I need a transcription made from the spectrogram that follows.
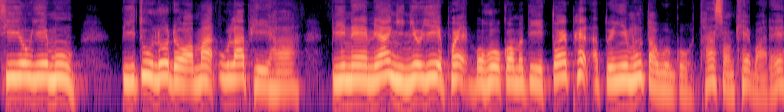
စီယုံရေးမှုပြည်သူ့လို့တော်အမတ်ဦးလာဖေဟာပြည်내များညီညွတ်ရေးအဖွဲ့ဘဟိုကောမတီတွဲဖက်အတွင်ရေးမှုတာဝန်ကိုထမ်းဆောင်ခဲ့ပါတယ်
